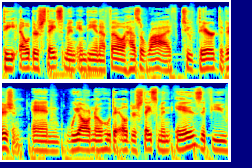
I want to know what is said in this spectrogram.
the elder statesman in the NFL has arrived to their division. And we all know who the elder statesman is. If you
